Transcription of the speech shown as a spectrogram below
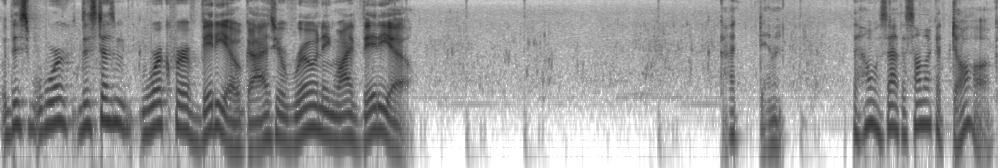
this work this doesn't work for a video, guys. You're ruining my video. God damn it. What the hell was that? That sounded like a dog.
